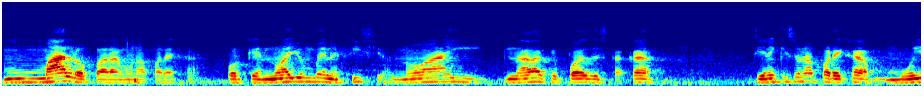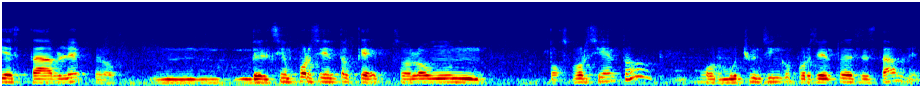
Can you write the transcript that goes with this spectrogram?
malo para una pareja, porque no hay un beneficio, no hay nada que puedas destacar. Tiene que ser una pareja muy estable, pero mm, del 100% que solo un 2%, por mucho un 5% es estable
